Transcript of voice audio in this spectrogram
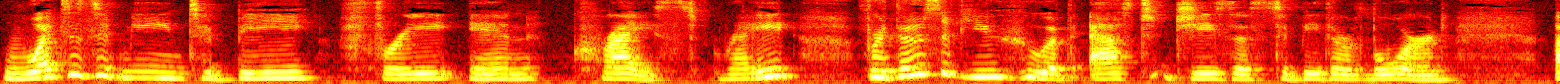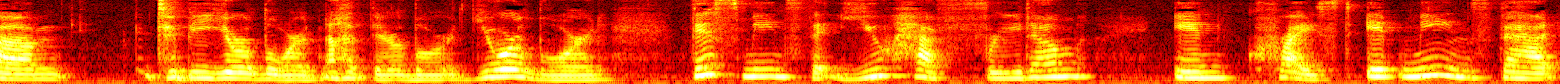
What does it mean to be free in Christ, right? For those of you who have asked Jesus to be their Lord, um, to be your Lord, not their Lord, your Lord, this means that you have freedom in Christ. It means that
